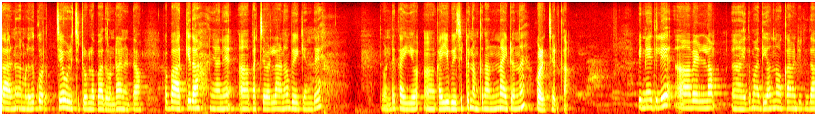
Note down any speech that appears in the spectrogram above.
കാരണം നമ്മളിത് കുറച്ചേ ഒഴിച്ചിട്ടുള്ളൂ അപ്പോൾ അതുകൊണ്ടാണ് കേട്ടോ അപ്പോൾ ബാക്കി ഇതാ ഞാൻ പച്ചവെള്ളമാണ് ഉപയോഗിക്കുന്നത്. അതുകൊണ്ട് കൈ കൈ ഉപയോഗിച്ചിട്ട് നമുക്ക് നന്നായിട്ടൊന്ന് കുഴച്ചെടുക്കാം. പിന്നെ ഇതിൽ വെള്ളം ഇത് മതിയോന്ന് നോക്കാൻ വേണ്ടിയിട്ട് ഇതാ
